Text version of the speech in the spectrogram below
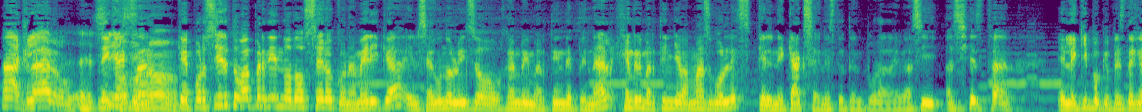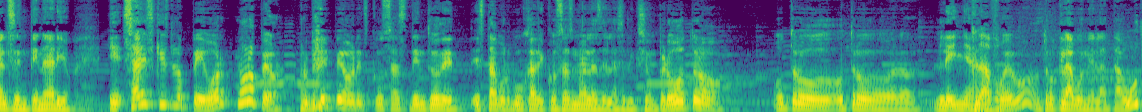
Ah, claro. Eh, Necaxa, no? que por cierto va perdiendo 2-0 con América. El segundo lo hizo Henry Martín de penal. Henry Martín lleva más goles que el Necaxa en esta temporada. Así, así está el equipo que festeja el centenario. Eh, ¿Sabes qué es lo peor? No lo peor, porque hay peores cosas dentro de esta burbuja de cosas malas de la selección, pero otro, otro, otro leña en el fuego, otro clavo en el ataúd,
